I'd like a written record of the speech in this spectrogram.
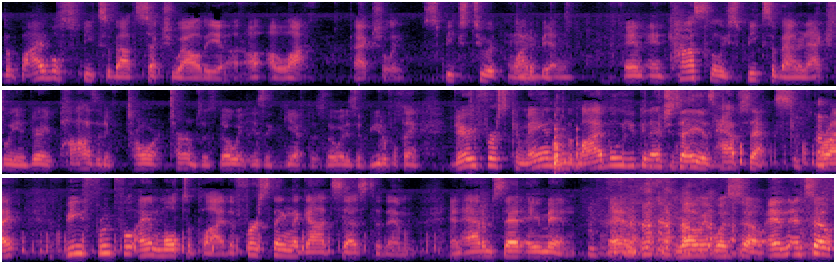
the Bible speaks about sexuality a, a, a lot. Actually, speaks to it quite a bit, and and constantly speaks about it actually in very positive tor- terms, as though it is a gift, as though it is a beautiful thing. Very first command in the Bible, you could actually say, is have sex. All right, be fruitful and multiply. The first thing that God says to them. And Adam said, Amen. And lo, it was so. And and so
